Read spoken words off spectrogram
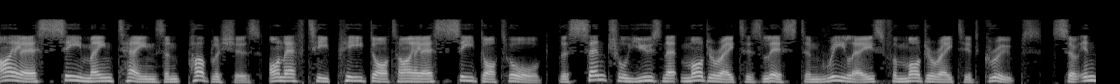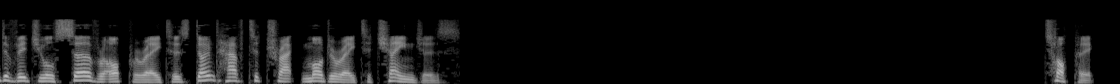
ISC maintains and publishes on ftp.isc.org the central Usenet moderators list and relays for moderated groups, so individual server operators don't have to track moderator changes. Topic:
